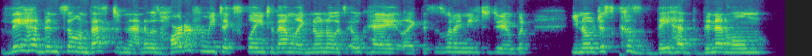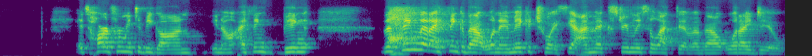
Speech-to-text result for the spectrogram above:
they had been so invested in that. And it was harder for me to explain to them, like, no, no, it's okay. Like, this is what I needed to do. But, you know, just because they had been at home, it's hard for me to be gone. You know, I think being the ah. thing that I think about when I make a choice, yeah, I'm extremely selective about what I do.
